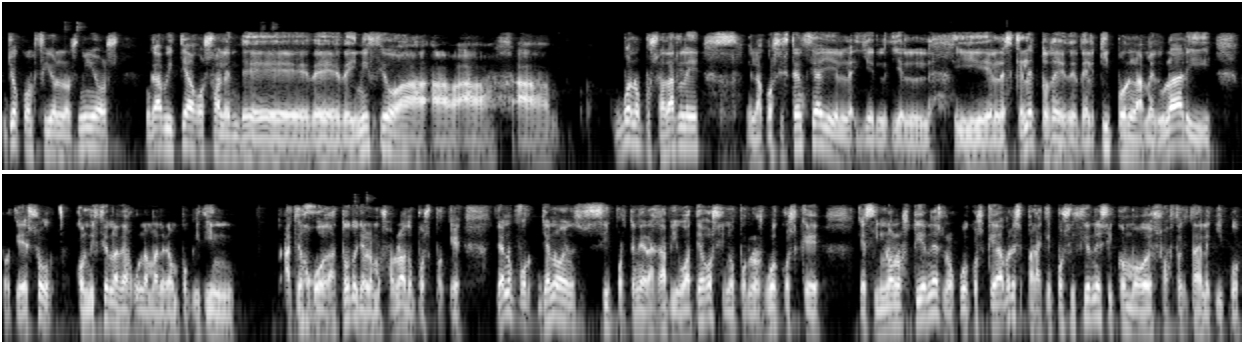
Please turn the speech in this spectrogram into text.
yo confío en los míos, Gaby y Tiago salen de, inicio a bueno, pues a darle la consistencia y el, y el, y el, y el esqueleto del equipo en la medular, y porque eso condiciona de alguna manera un poquitín a qué juega todo, ya lo hemos hablado, pues porque ya no, por, ya no en sí por tener a Gaby o a Tiago, sino por los huecos que, que si no los tienes, los huecos que abres, para qué posiciones y cómo eso afecta al equipo.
